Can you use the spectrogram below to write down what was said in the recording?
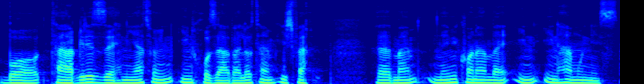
با تغییر ذهنیت و این این خوزعبلات هم هیچ وقت من نمی کنم و این, این همون نیست.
